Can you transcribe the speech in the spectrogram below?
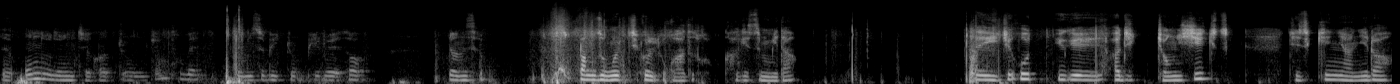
네, 오늘은 제가 좀 점프맨 연습이 좀 필요해서 연습 방송을 찍으려고 하도록 하겠습니다. 네, 이제 곧 이게 아직 정식 제 스킨이 아니라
